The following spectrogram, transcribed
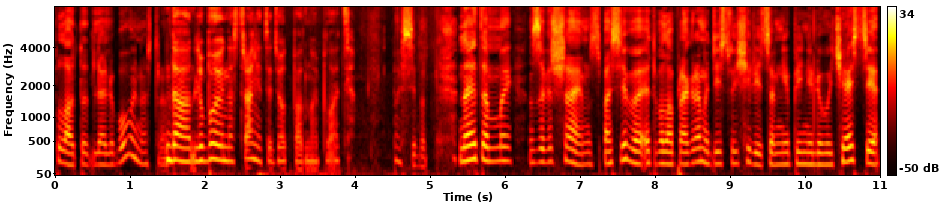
плата для любого иностранца? Да, любой иностранец идет по одной плате. Спасибо. На этом мы завершаем. Спасибо. Это была программа «Действующие лица». В ней приняли участие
